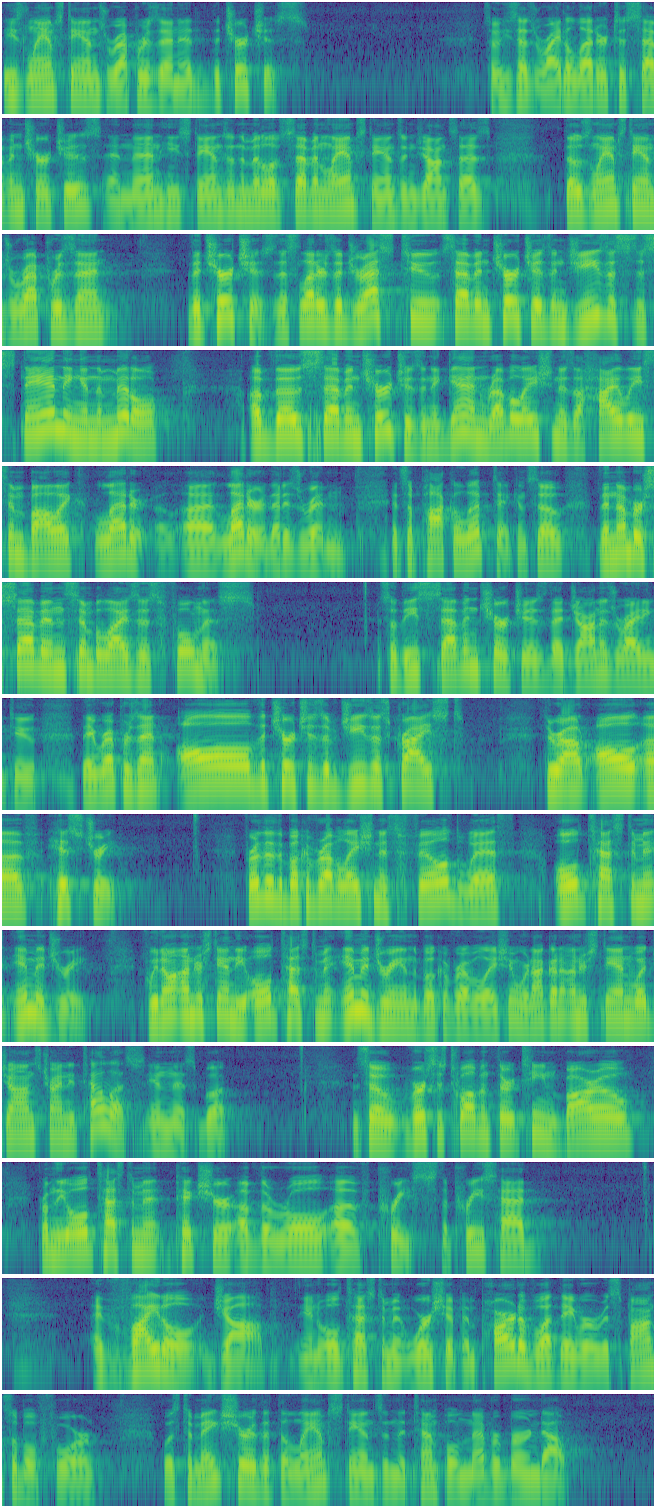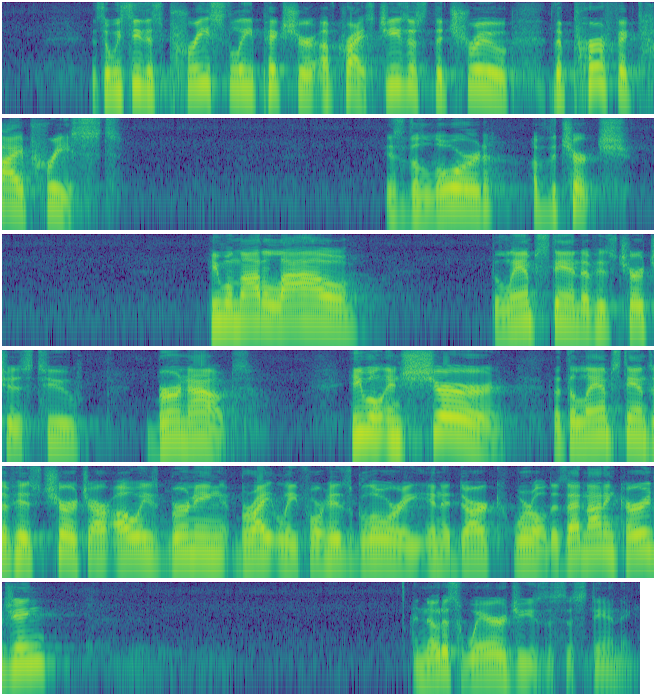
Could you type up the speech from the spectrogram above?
These lampstands represented the churches. So he says, Write a letter to seven churches, and then he stands in the middle of seven lampstands, and John says, Those lampstands represent the churches. This letter is addressed to seven churches, and Jesus is standing in the middle of those seven churches. And again, Revelation is a highly symbolic letter, uh, letter that is written. It's apocalyptic. And so the number seven symbolizes fullness. So these seven churches that John is writing to, they represent all the churches of Jesus Christ throughout all of history. Further, the book of Revelation is filled with Old Testament imagery. If we don't understand the Old Testament imagery in the book of Revelation, we're not going to understand what John's trying to tell us in this book. And so verses 12 and 13 borrow from the Old Testament picture of the role of priests. The priests had a vital job in Old Testament worship, and part of what they were responsible for was to make sure that the lampstands in the temple never burned out. And so we see this priestly picture of Christ. Jesus, the true, the perfect high priest, is the Lord of the church. He will not allow the lampstand of his churches to burn out. He will ensure that the lampstands of his church are always burning brightly for his glory in a dark world. Is that not encouraging? And notice where Jesus is standing.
